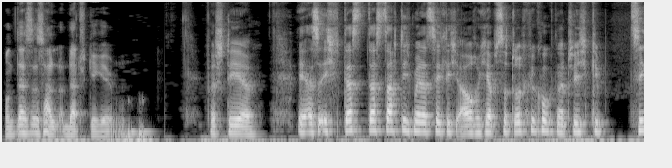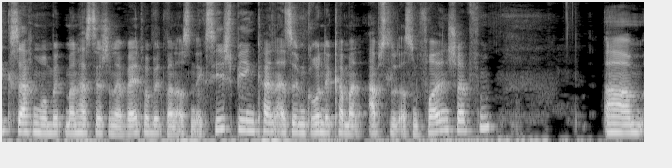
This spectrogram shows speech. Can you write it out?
Und das ist halt nicht gegeben. Verstehe. Ja, also ich, das, das dachte ich mir tatsächlich auch. Ich habe so durchgeguckt. Natürlich gibt es zig Sachen, womit man, hast du ja schon erwähnt, womit man aus dem Exil spielen kann. Also im Grunde kann man absolut aus dem Vollen schöpfen. Ähm,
